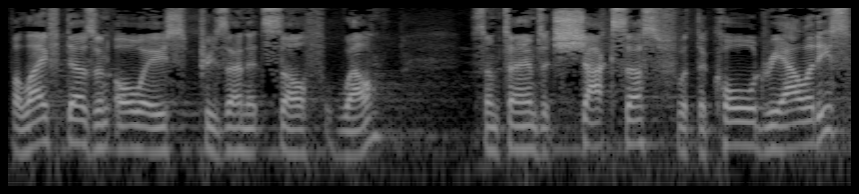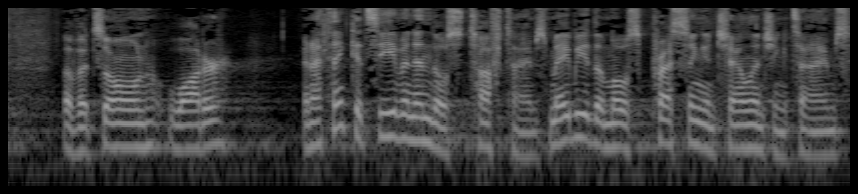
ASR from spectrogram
But life doesn't always present itself well. Sometimes it shocks us with the cold realities of its own water. And I think it's even in those tough times, maybe the most pressing and challenging times,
